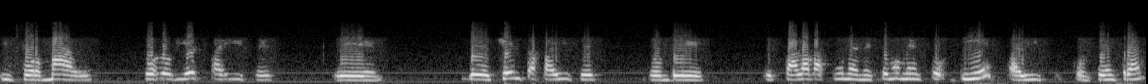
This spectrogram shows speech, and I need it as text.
informado, solo 10 países, eh, de 80 países donde está la vacuna en este momento, 10 países concentran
